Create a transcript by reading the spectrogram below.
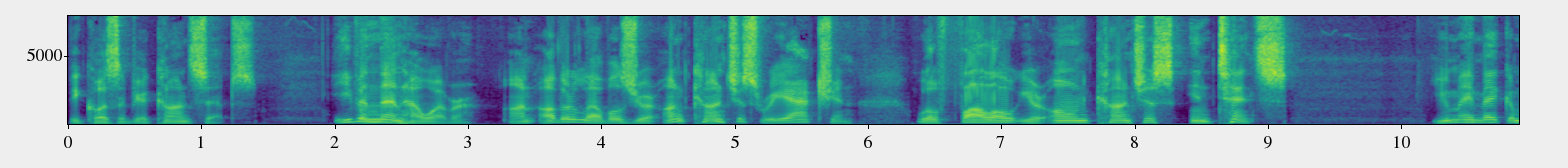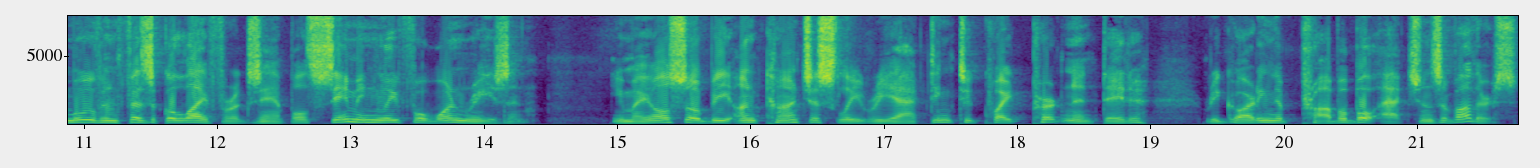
because of your concepts. Even then, however, on other levels, your unconscious reaction will follow your own conscious intents you may make a move in physical life, for example, seemingly for one reason. You may also be unconsciously reacting to quite pertinent data regarding the probable actions of others.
